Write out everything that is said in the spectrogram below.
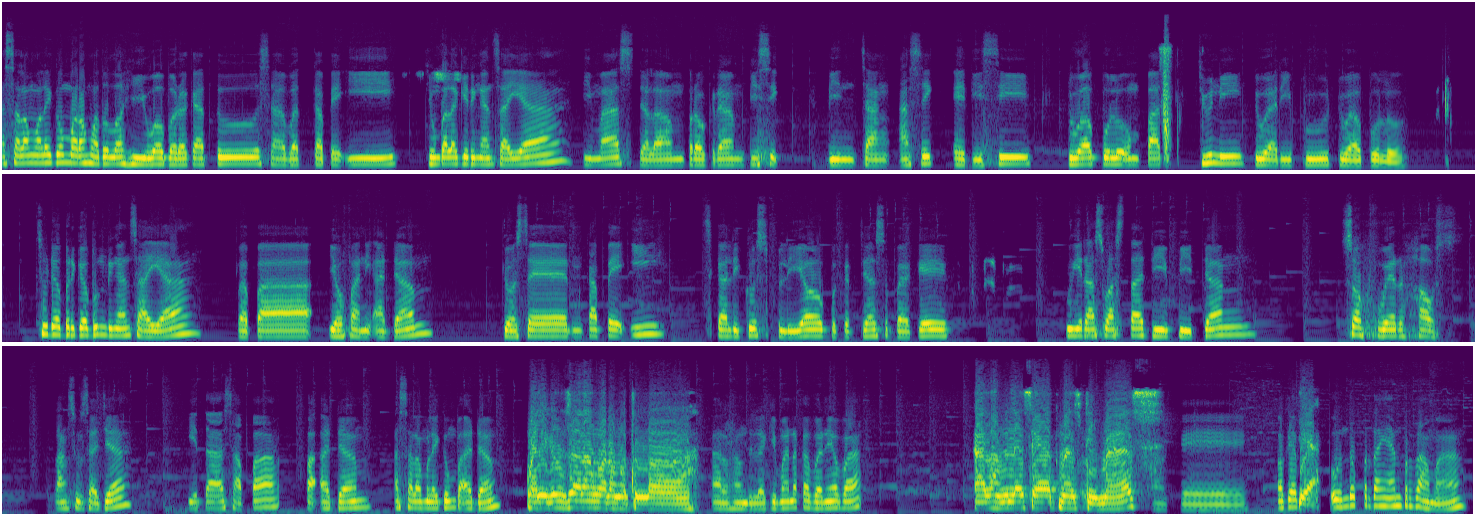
Assalamualaikum warahmatullahi wabarakatuh, sahabat KPI. Jumpa lagi dengan saya, Dimas, dalam program Bisik Bincang Asik edisi 24 Juni 2020. Sudah bergabung dengan saya, Bapak Yovani Adam, dosen KPI, sekaligus beliau bekerja sebagai wira swasta di bidang software house. Langsung saja kita sapa Pak Adam. Assalamualaikum Pak Adam. Waalaikumsalam warahmatullah. Alhamdulillah. Gimana kabarnya Pak? Alhamdulillah sehat Mas Dimas. Oke. Oke, ya. untuk pertanyaan pertama,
